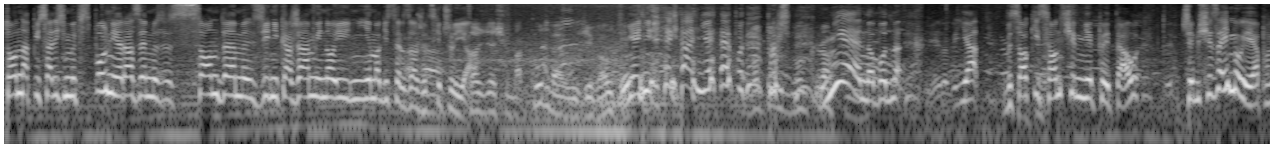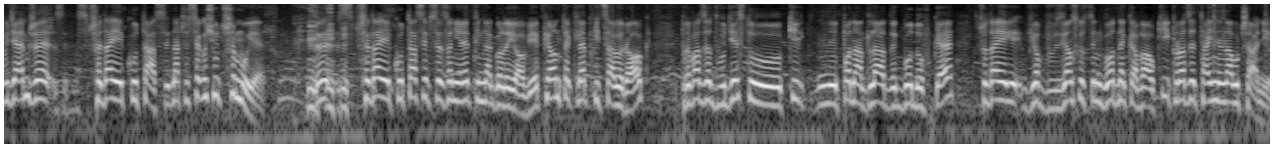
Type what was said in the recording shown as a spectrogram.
To napisaliśmy wspólnie razem z sądem, z dziennikarzami, no i nie magister Zarzycki, czyli ja. Coś żeś chyba kurwę używał. Nie, nie, ja nie, proszę, nie, no bo dla, ja, Wysoki Sąd się mnie pytał, czym się zajmuję. Ja powiedziałem, że s- sprzedaję kutasy, znaczy z czego się utrzymuję. Że sprzedaję kutasy w sezonie letnim na Golejowie, piąte klepki cały rok, prowadzę od 20 kil, ponad lat głodówkę, sprzedaję w, w związku z tym głodne kawałki i prowadzę tajne nauczanie.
